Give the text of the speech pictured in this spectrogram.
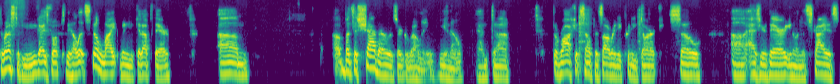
the rest of you, you guys go up to the hill. It's still light when you get up there, um, uh, but the shadows are growing. You know, and uh, the rock itself is already pretty dark. So uh, as you're there, you know, and the sky is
